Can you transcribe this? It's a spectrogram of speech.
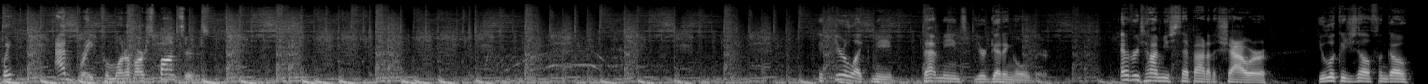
quick ad break from one of our sponsors. If you're like me, that means you're getting older. Every time you step out of the shower, you look at yourself and go,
